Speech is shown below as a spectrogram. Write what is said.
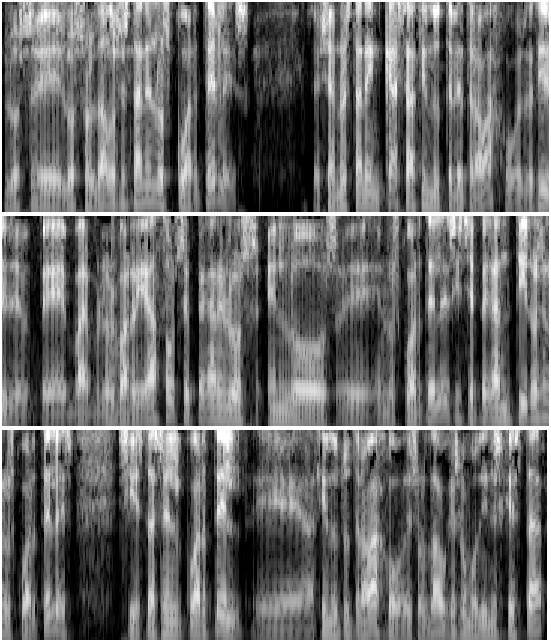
Los, eh, los soldados están en los cuarteles. O sea, no están en casa haciendo teletrabajo. Es decir, los barrigazos se pegan en los, en los, eh, en los cuarteles y se pegan tiros en los cuarteles. Si estás en el cuartel eh, haciendo tu trabajo de soldado, que es como tienes que estar,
